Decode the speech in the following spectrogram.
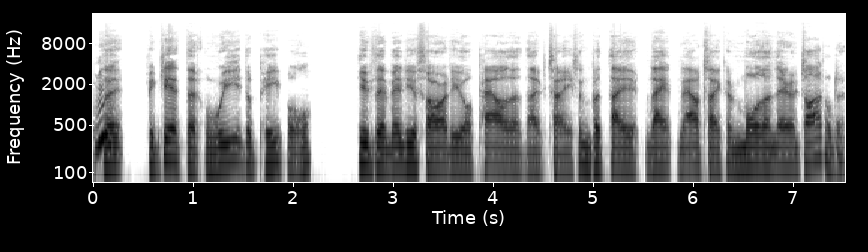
Mm. They forget that we, the people, give them any authority or power that they've taken, but they they've now taken more than they're entitled to.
